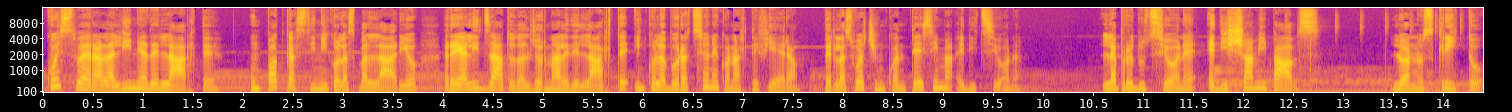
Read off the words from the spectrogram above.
Questo era La linea dell'arte, un podcast di Nicolas Ballario realizzato dal Giornale dell'Arte in collaborazione con Arte Fiera per la sua cinquantesima edizione. La produzione è di Shami Pavs lo hanno scritto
